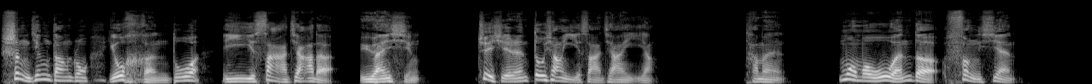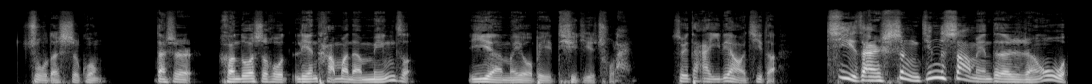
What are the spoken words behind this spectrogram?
圣经当中有很多以撒家的原型，这些人都像以撒家一样，他们。默默无闻的奉献主的施工，但是很多时候连他们的名字也没有被提及出来。所以大家一定要记得，记在圣经上面的人物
